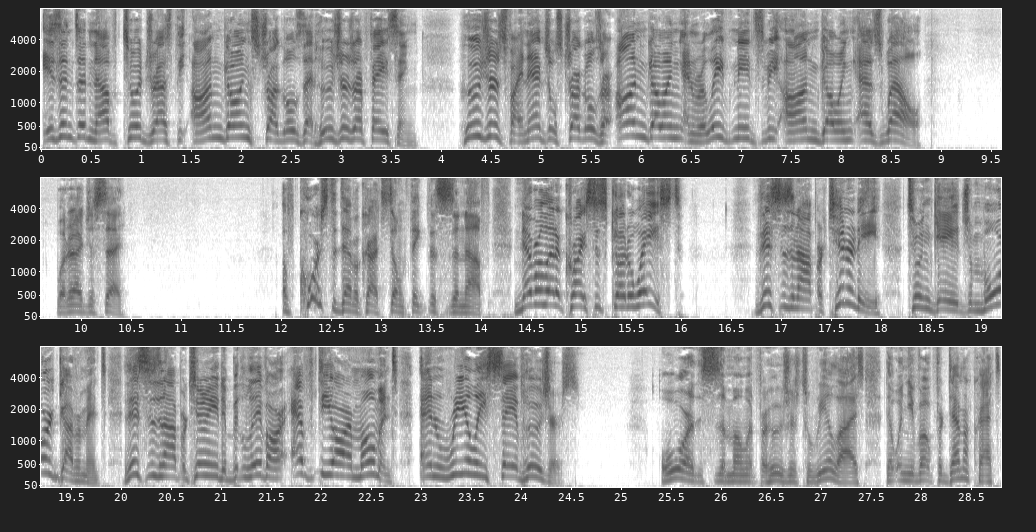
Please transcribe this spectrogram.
isn't enough to address the ongoing struggles that Hoosiers are facing. Hoosiers' financial struggles are ongoing, and relief needs to be ongoing as well. What did I just say? Of course, the Democrats don't think this is enough. Never let a crisis go to waste. This is an opportunity to engage more government. This is an opportunity to live our FDR moment and really save Hoosiers. Or this is a moment for Hoosiers to realize that when you vote for Democrats,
